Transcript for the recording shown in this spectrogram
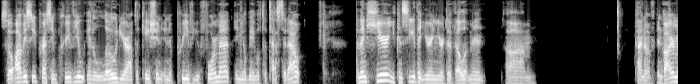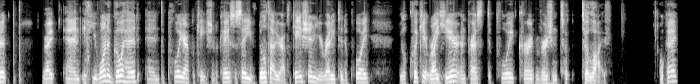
So obviously pressing preview, it'll load your application in a preview format and you'll be able to test it out. And then here you can see that you're in your development um, kind of environment right? And if you want to go ahead and deploy your application, okay, so say you've built out your application, you're ready to deploy, you'll click it right here and press deploy current version to, to live. Okay,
